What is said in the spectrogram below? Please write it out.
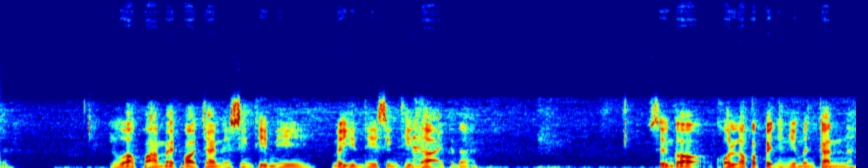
นะหรือว่าความไม่พอใจในสิ่งที่มีไม่ยินดีสิ่งที่ได้ก็ได้ ซึ่งก็คนเราก็เป็นอย่างนี้เหมือนกันนะ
